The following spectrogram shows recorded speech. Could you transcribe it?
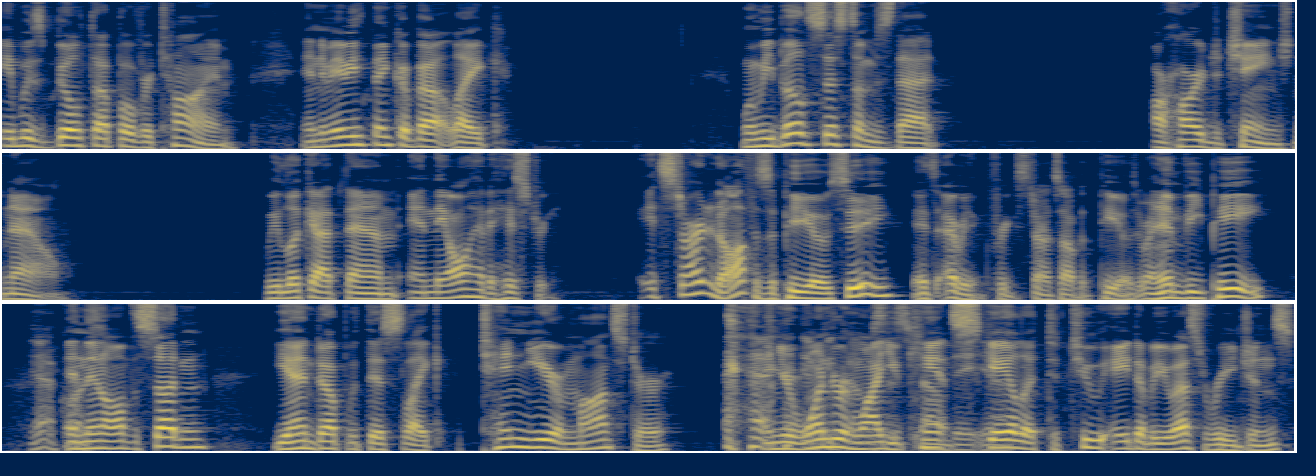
It was built up over time. And it made me think about like when we build systems that are hard to change now, we look at them and they all have a history. It started off as a POC. It's everything freaking starts off with POC or an MVP. Yeah. Of And then all of a sudden, you end up with this like 10 year monster, and you're wondering why you can't yeah. scale it to two AWS regions.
